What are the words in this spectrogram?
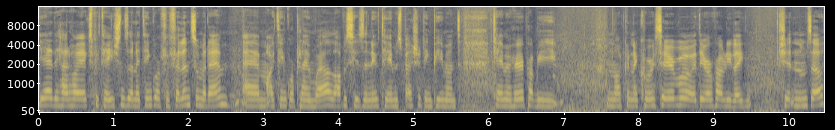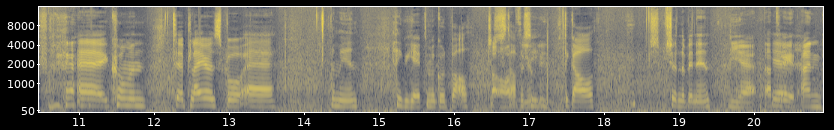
Yeah, they had high expectations, and I think we're fulfilling some of them. Um, I think we're playing well. Obviously, as a new team, especially, I think Peamount came here probably I'm not going to curse here, but they were probably like shitting themselves uh, coming to players. But uh, I mean, I think we gave them a good battle. Just Oh, obviously absolutely. the goal shouldn't have been in. Yeah, that's Yeah. it. And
